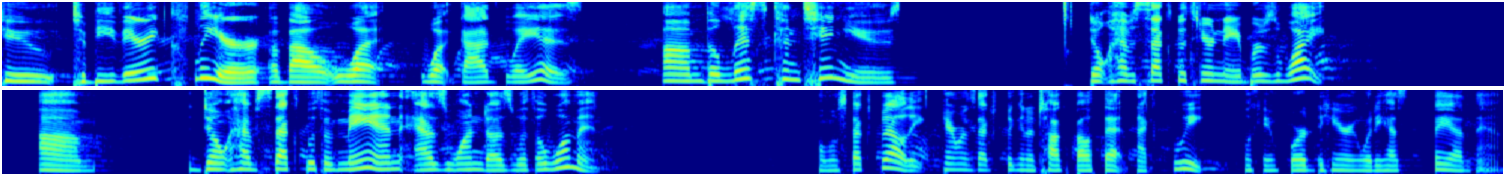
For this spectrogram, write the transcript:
to to be very clear about what what God's way is. Um, the list continues. Don't have sex with your neighbor's wife. Um, don't have sex with a man as one does with a woman. Homosexuality. Cameron's actually going to talk about that next week. Looking forward to hearing what he has to say on that.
